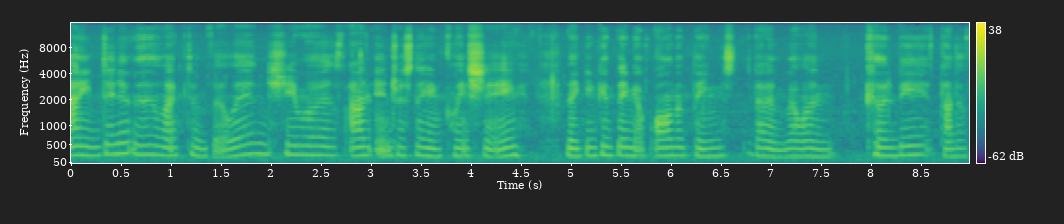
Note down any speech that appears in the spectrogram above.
I didn't really like the villain. She was uninteresting and cliche. Like, you can think of all the things that a villain could be. That is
